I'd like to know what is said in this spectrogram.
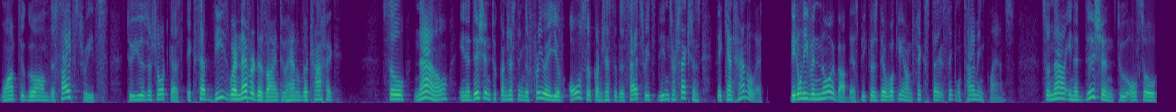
want to go on the side streets to use a shortcut, except these were never designed to handle the traffic. So now, in addition to congesting the freeway, you've also congested the side streets, the intersections. They can't handle it. They don't even know about this because they're working on fixed single timing plans. So now, in addition to also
